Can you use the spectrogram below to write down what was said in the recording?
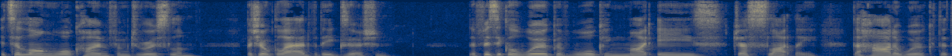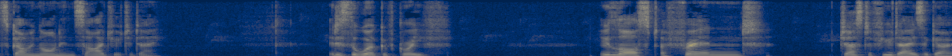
It's a long walk home from Jerusalem, but you're glad for the exertion. The physical work of walking might ease, just slightly, the harder work that's going on inside you today. It is the work of grief. You lost a friend just a few days ago.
